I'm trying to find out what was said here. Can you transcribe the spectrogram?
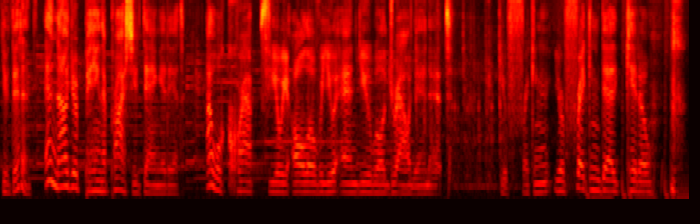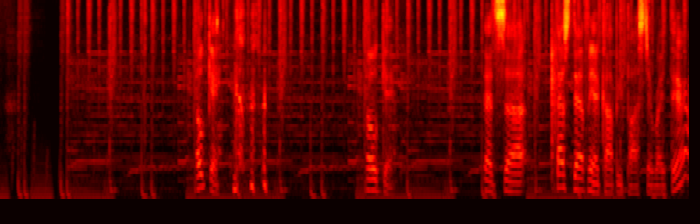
You didn't. And now you're paying the price, you dang idiot. I will crap fury all over you and you will drown in it. You freaking, you're freaking dead, kiddo. okay. okay. That's, uh, that's definitely a copy pasta right there.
